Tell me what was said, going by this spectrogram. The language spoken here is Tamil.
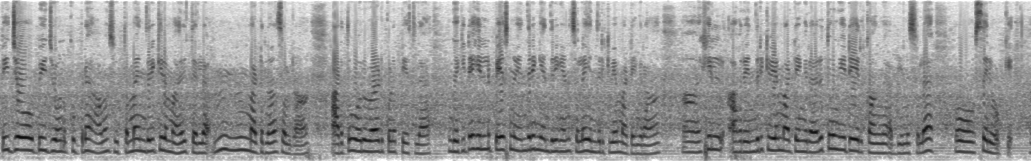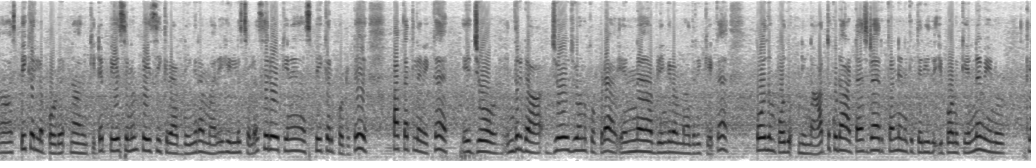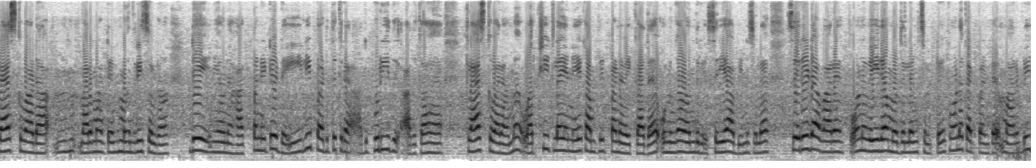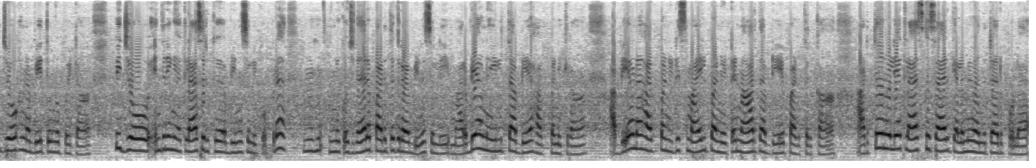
பிஜோ பிஜோன்னு கூப்பிட அவன் சுத்தமாக எந்திரிக்கிற மாதிரி தெரில ம் ம் மட்டும்தான் சொல்கிறான் அடுத்து ஒரு வேர்டு கூட பேசல. உங்ககிட்ட ஹில் பேசணும் எந்திரிங்க எந்திரிங்கன்னு சொல்ல எந்திரிக்கவே மாட்டேங்கிறான். ஹில் அவர் எந்திரிக்கவே மாட்டேங்கிறாரு தூங்கிட்டே இருக்காங்க அப்படின்னு சொல்ல ஓ சரி ஓகே ஸ்பீக்கரில் போடு நான் அவன்கிட்ட பேசணும் பேசிக்கிறேன் அப்படிங்கிற மாதிரி ஹில்லு சொல்ல சரி ஓகேன்னு ஸ்பீக்கர் போட்டுட்டு பக்கத்தில் வைக்க ஏ ஜோ எந்திரிடா ஜோ ஜோன்னு கூப்பிட என்ன அப்படிங்கிற மாதிரி கேட்க போதும் போதும். நீ நார்த்து கூட அட்டாச்சாக இருக்கான்னு எனக்கு தெரியுது. இப்போ உனக்கு என்ன வேணும்? கிளாஸ்க்கு வாடா. ம் வரமாட்டேன்னு மாதிரி சொல்கிறான் டேய் நீ அவனை ஹக் பண்ணிவிட்டு டெய்லி படுத்துக்கிற. அது புரியுது. அதுக்காக கிளாஸ்க்கு வராமல் ஒர்க் ஷீட்டில் என்னையே கம்ப்ளீட் பண்ண வைக்காத. ஒழுங்காக வந்துடு சரியா? அப்படின்னு சொல்ல சரிடா வரேன். போன வெயிடா முதல்லன்னு சொல்லிட்டு ஃபோனை கட் பண்ணிட்டு மறுபடியும் ஜோஹன் அப்படியே தூங்க போயிட்டான். பி ஜோ எந்திரிங்க. கிளாஸ் இருக்குது அப்படின்னு சொல்லி கூப்பிட "ம்ஹும், இன்னும் கொஞ்சம் நேரம் படுத்துக்கிற. அப்படின்னு சொல்லி மறுபடியும் அவனை இழுத்து அப்படியே ஹக் பண்ணிக்கிறான். அப்படியே அவனை ஹக் பண்ணிவிட்டு ஸ்மைல் பண்ணிவிட்டு நார்த் அப்படியே படுத்திருக்கான். அடுத்த ஒரு வழியாக கிளாஸ்க்கு சார் கிளம்பி வந்துட்டார் போல்.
